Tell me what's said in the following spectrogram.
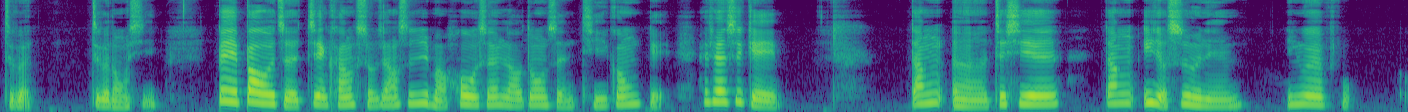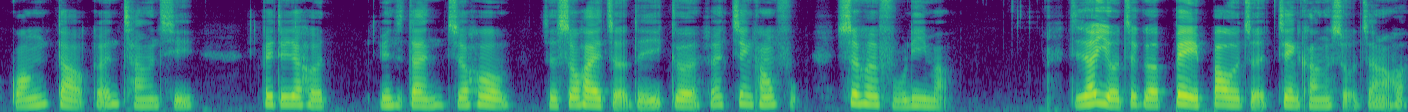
这个这个东西。被报者健康手账是日本厚生劳动省提供给，它算是给当呃这些当一九四五年。因为广岛跟长崎被丢掉核原子弹之后的受害者的一个算健康福社会福利嘛，只要有这个被抱着健康手章的话，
